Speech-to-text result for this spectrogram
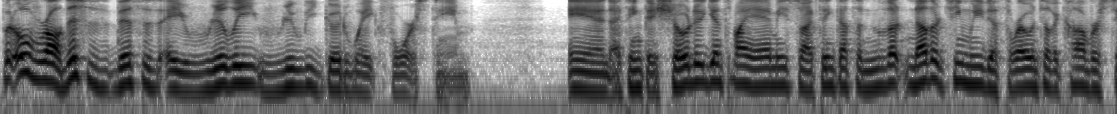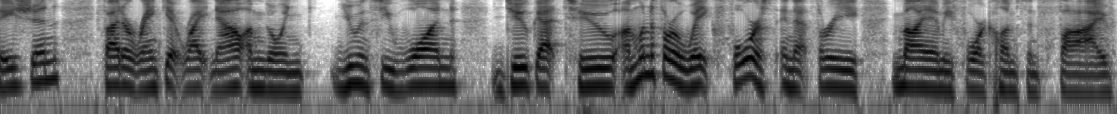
But overall, this is this is a really really good Wake Forest team, and I think they showed it against Miami. So I think that's another another team we need to throw into the conversation. If I had to rank it right now, I'm going UNC one, Duke at two. I'm going to throw Wake Forest in at three, Miami four, Clemson five.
